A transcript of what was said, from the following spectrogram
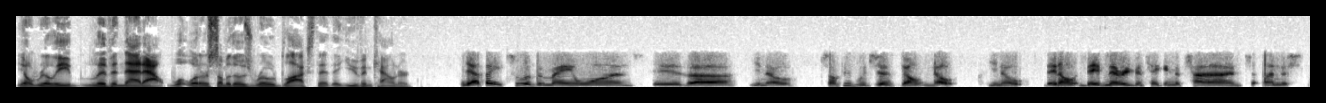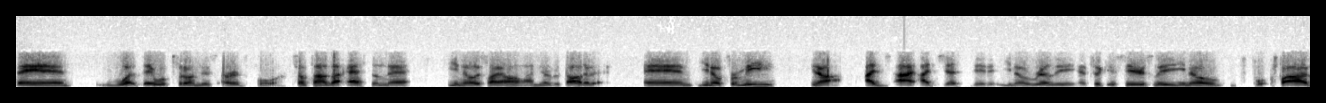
you know really living that out what what are some of those roadblocks that that you've encountered yeah i think two of the main ones is uh you know some people just don't know you know they don't they've never even taken the time to understand what they were put on this earth for. Sometimes I ask them that, you know, it's like, oh, I never thought of that. And you know, for me, you know, I I, I just did it, you know, really, and took it seriously, you know, five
